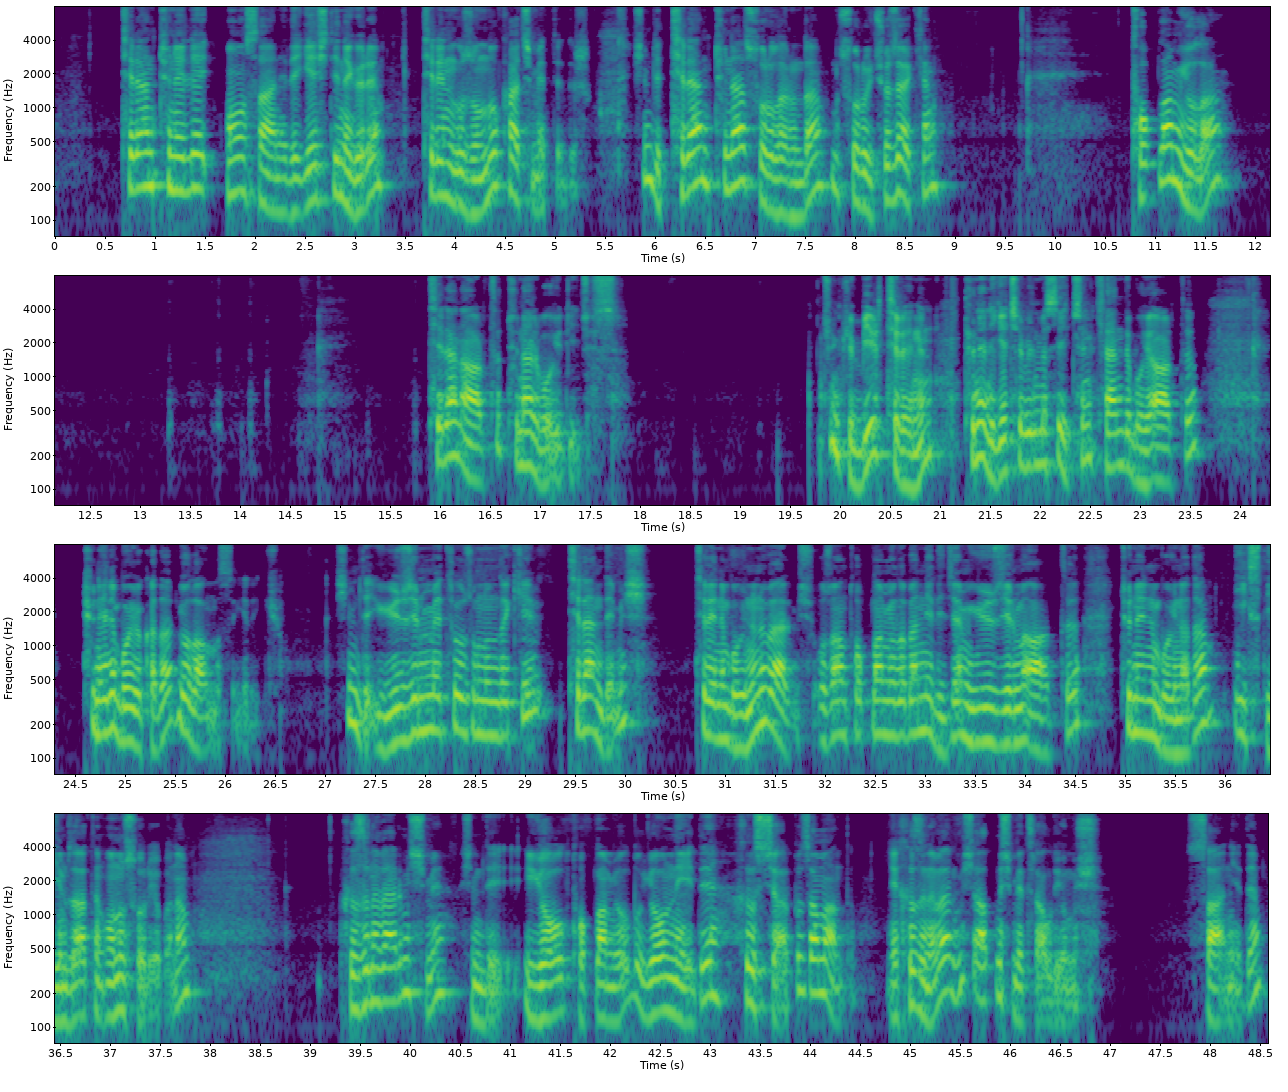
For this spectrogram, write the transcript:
Tren tüneli 10 saniyede geçtiğine göre trenin uzunluğu kaç metredir? Şimdi tren tünel sorularında bu soruyu çözerken toplam yola tren artı tünel boyu diyeceğiz. Çünkü bir trenin tüneli geçebilmesi için kendi boyu artı tünelin boyu kadar yol alması gerekiyor. Şimdi 120 metre uzunluğundaki tren demiş. Trenin boyunu vermiş. O zaman toplam yola ben ne diyeceğim? 120 artı tünelin boyuna da x diyeyim. Zaten onu soruyor bana. Hızını vermiş mi? Şimdi yol, toplam yol bu. Yol neydi? Hız çarpı zamandı. E, hızını vermiş 60 metre alıyormuş saniyede.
